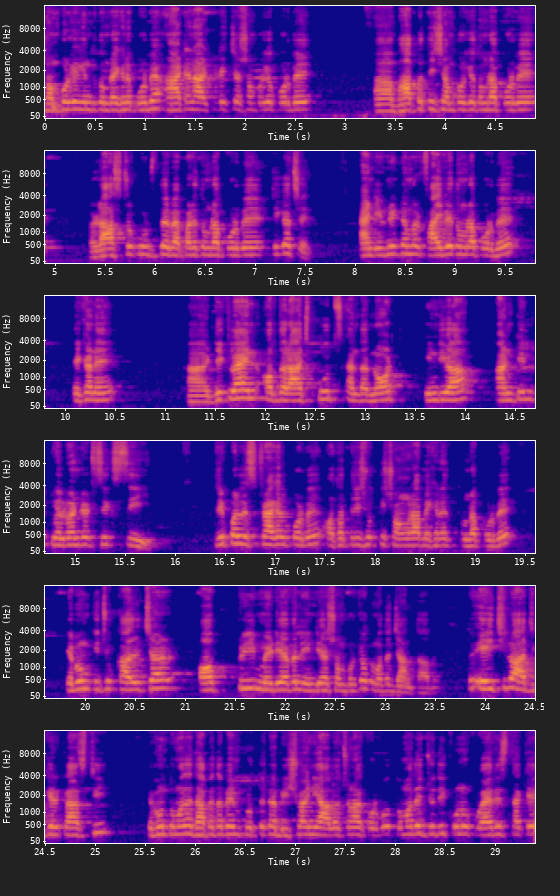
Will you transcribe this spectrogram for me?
সম্পর্কে কিন্তু তোমরা এখানে পড়বে আর্ট অ্যান্ড আর্কিটেকচার সম্পর্কে পড়বে ভাপতি সম্পর্কে তোমরা পড়বে, রাষ্ট্রকূটদের ব্যাপারে তোমরা পড়বে, ঠিক আছে? অ্যান্ড ইউনিট নাম্বার ফাইভে তোমরা পড়বে, এখানে decline of the Rajputs and the North India until twelve hundred six C triple struggle পড়বে, অর্থাৎ ত্রিশক্তি সংগ্রাম এখানে তোমরা পড়বে, এবং কিছু culture of pre medieval India সম্পর্কেও তোমাদের জানতে হবে। তো এই ছিল আজকের ক্লাসটি এবং তোমাদের ধাপে ধাপে আমি প্রত্যেকটা বিষয় নিয়ে আলোচনা করব। তোমাদের যদি কোনো কোয়ারিজ থাকে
